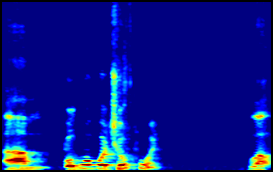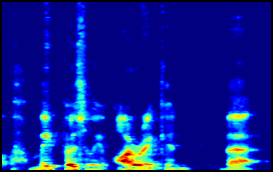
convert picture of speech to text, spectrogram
Um, well, what, what's your point? Well, me personally, I reckon that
